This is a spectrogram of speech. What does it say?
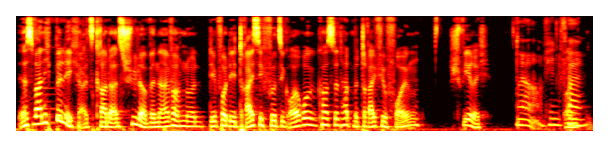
es war nicht billig, als gerade als Schüler. Wenn einfach nur eine DVD 30, 40 Euro gekostet hat mit drei, vier Folgen, schwierig. Ja, auf jeden Fall. Und,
